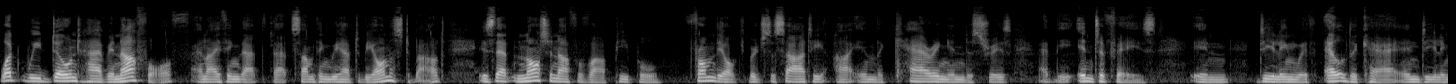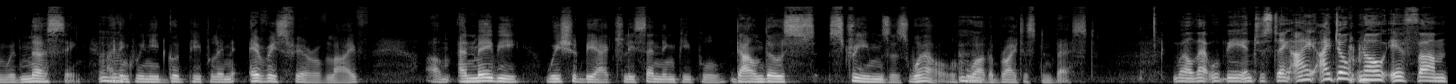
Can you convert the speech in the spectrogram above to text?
What we don't have enough of, and I think that that's something we have to be honest about, is that not enough of our people from the Oxbridge Society are in the caring industries at the interface in dealing with elder care, in dealing with nursing. I think we need good people in every sphere of life. Um, and maybe we should be actually sending people down those streams as well, who are the brightest and best. Well, that would be interesting. I, I don't know if um,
